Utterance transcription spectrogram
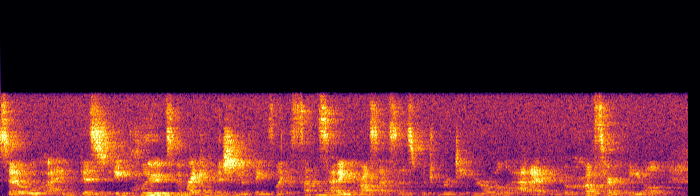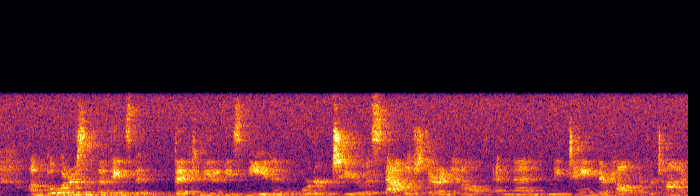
So uh, this includes the recognition of things like sunsetting processes, which we're terrible at, I think, across our field. Um, but what are some of the things that, that communities need in order to establish their own health and then maintain their health over time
